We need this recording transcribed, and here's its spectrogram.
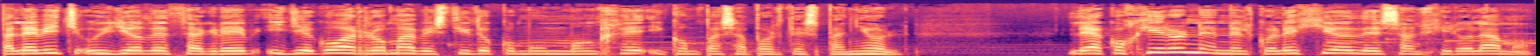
Palevich huyó de Zagreb y llegó a Roma vestido como un monje y con pasaporte español. Le acogieron en el Colegio de San Girolamo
